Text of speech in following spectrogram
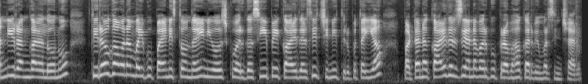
అన్ని రంగాలలోనూ తిరోగమనం వైపు పయనిస్తోందని నియోజకవర్గ సిపిఐ కార్యదర్శి చిన్ని తిరుపతయ్య పట్టణ కార్యదర్శి అన్నవరపు ప్రభాకర్ విమర్శించారు.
